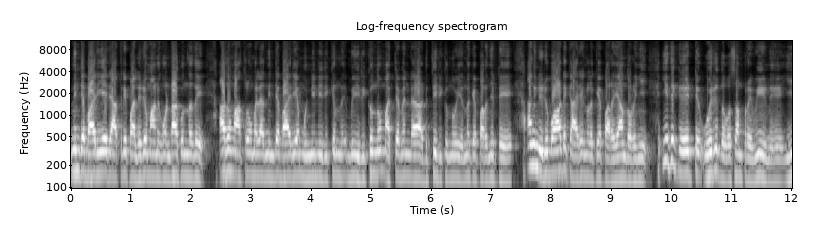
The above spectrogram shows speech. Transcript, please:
നിന്റെ ഭാര്യയെ രാത്രി പലരുമാണ് കൊണ്ടാക്കുന്നത്. അതുമാത്രവുമല്ല നിന്റെ ഭാര്യ മുന്നിലിരിക്കുന്ന ഇരിക്കുന്നു മറ്റവന്റെ അടുത്തിരിക്കുന്നു എന്നൊക്കെ പറഞ്ഞിട്ട് അങ്ങനെ ഒരുപാട് കാര്യങ്ങളൊക്കെ പറയാൻ തുടങ്ങി. ഇത് കേട്ട് ഒരു ദിവസം പ്രവീണ് ഈ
